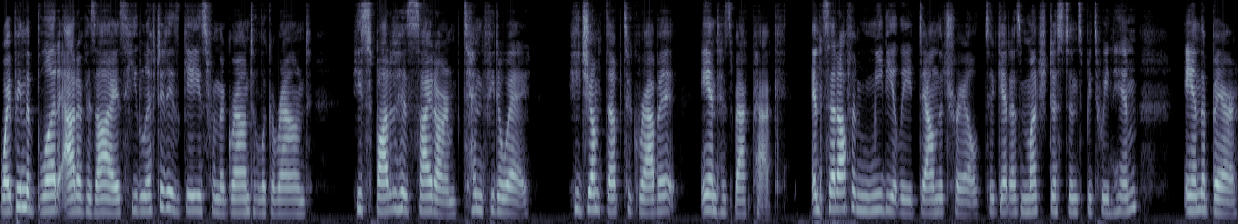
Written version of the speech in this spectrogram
Wiping the blood out of his eyes, he lifted his gaze from the ground to look around. He spotted his sidearm ten feet away. He jumped up to grab it and his backpack and set off immediately down the trail to get as much distance between him and the bear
